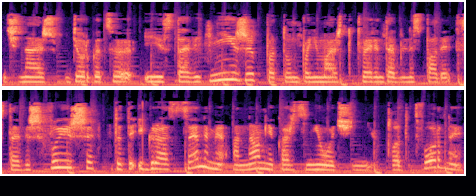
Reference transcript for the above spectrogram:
начинаешь дергаться и ставить ниже, потом понимаешь, что твоя рентабельность падает, ты ставишь выше. Вот эта игра с ценами, она, мне кажется, не очень плодотворная.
